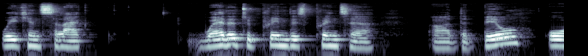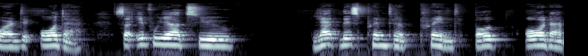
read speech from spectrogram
we can select whether to print this printer uh, the bill or the order. So if we are to let this printer print both order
